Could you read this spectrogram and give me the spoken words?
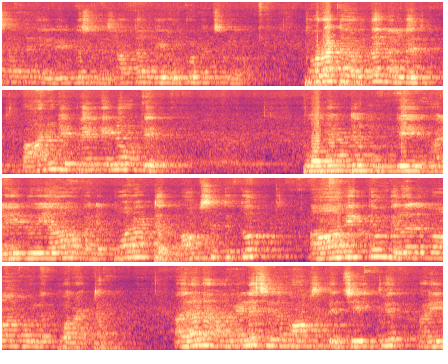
சாத்தான் என்ன சொல்ல சாத்தான் உட்கொண்டு சொல்லலாம். போராட்டம் தான் நல்லது. இப்போ பிள்ளைக்கு என்ன உண்டு? போராட்டம் உண்டு. அலையலுயா. பல போராட்டம் மாம்சத்துக்கும் ஆவிக்கும் விரோதமாக உள்ள போராட்டம். அதனால நம்ம என்ன செய்யணும்? மாம்சத்தை ஜெயித்து பழைய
